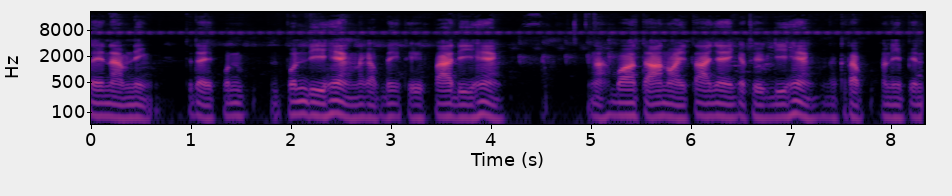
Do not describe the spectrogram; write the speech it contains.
ใส่น้ำนิ่ง จะได้ผลผลดีแห้งนะครับได้ถือปลาดีแห้งอ่าบ่ตาหน่อยตาใหญ่ก็ถือดีแห้งนะครับ อันนี้เป็น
